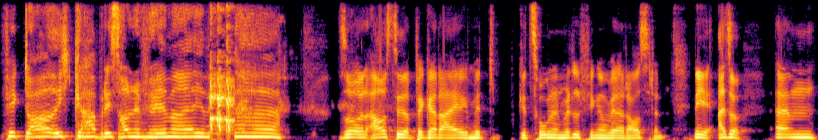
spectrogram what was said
Fickt euch, Capri-Sonne für immer, ihr so, und aus der Bäckerei mit gezogenen Mittelfingern wieder rausrennen. Nee, also, ähm,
